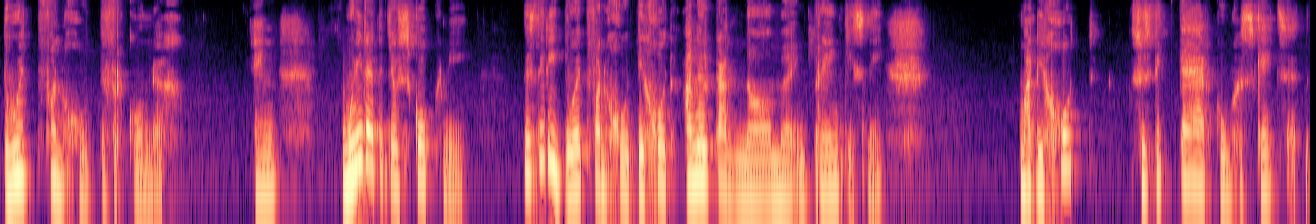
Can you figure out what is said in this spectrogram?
dood van God te verkondig. En moenie dat dit jou skok nie. Dis nie die dood van God die God anderkant name en prentjies nie maar die God soos die kerk hom geskets het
